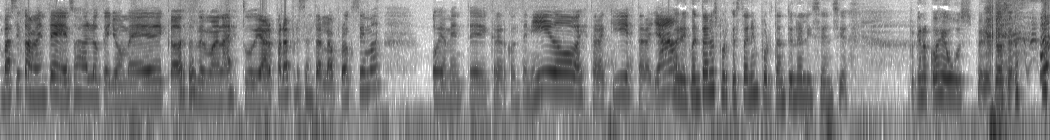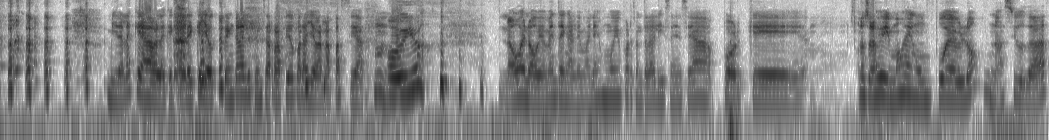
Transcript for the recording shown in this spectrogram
Básicamente eso es a lo que yo me he dedicado esta semana a estudiar para presentar la próxima. Obviamente crear contenido, estar aquí, estar allá. Bueno, y cuéntanos por qué es tan importante una licencia. ¿Por qué no coge bus? Perezosa. Mira la que habla, que quiere que yo tenga la licencia rápido para llevarla a pasear. Hmm. Obvio. No, bueno, obviamente en Alemania es muy importante la licencia porque nosotros vivimos en un pueblo, una ciudad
